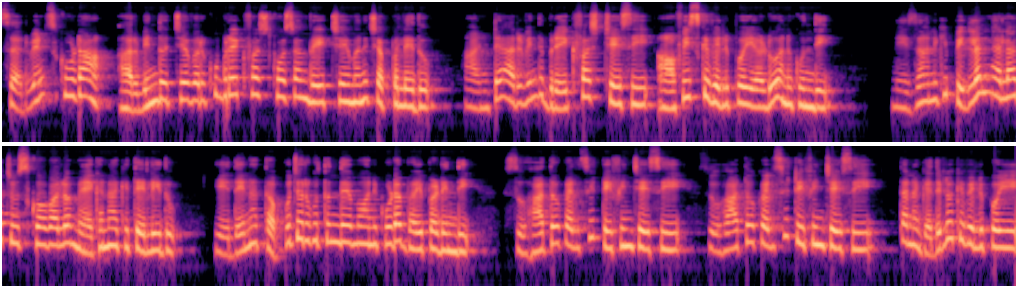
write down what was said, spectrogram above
సర్వెంట్స్ కూడా అరవింద్ వచ్చే వరకు బ్రేక్ఫాస్ట్ కోసం వెయిట్ చేయమని చెప్పలేదు. అంటే అరవింద్ బ్రేక్ఫాస్ట్ చేసి ఆఫీస్కి వెళ్ళిపోయాడు అనుకుంది. నిజానికి పిల్లల్ని ఎలా చూసుకోవాలో మేఘనాకి తెలీదు. ఏదైనా తప్పు జరుగుతుందేమో అని కూడా భయపడింది. సుహాతో కలిసి టిఫిన్ చేసి సుహాతో కలిసి టిఫిన్ చేసి తన గదిలోకి వెళ్ళిపోయి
